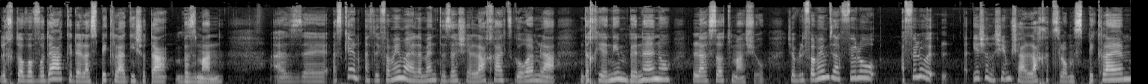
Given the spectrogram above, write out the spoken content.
לכתוב עבודה כדי להספיק להגיש אותה בזמן. אז, אה, אז כן, אז לפעמים האלמנט הזה של לחץ גורם לדחיינים בינינו לעשות משהו. עכשיו, לפעמים זה אפילו, אפילו, יש אנשים שהלחץ לא מספיק להם.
